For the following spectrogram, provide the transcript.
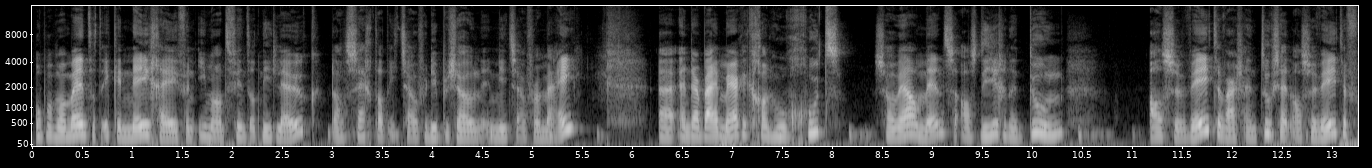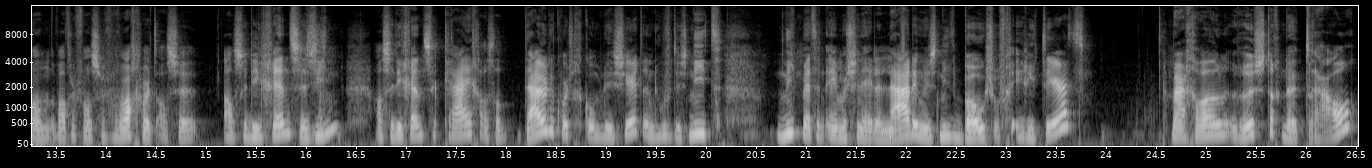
op het moment dat ik een nee geef en iemand vindt dat niet leuk, dan zegt dat iets over die persoon en niets over mij. Uh, en daarbij merk ik gewoon hoe goed zowel mensen als dieren het doen. Als ze weten waar ze aan toe zijn, als ze weten van wat er van ze verwacht wordt, als ze, als ze die grenzen zien, als ze die grenzen krijgen, als dat duidelijk wordt gecommuniceerd. En het hoeft dus niet, niet met een emotionele lading, dus niet boos of geïrriteerd, maar gewoon rustig, neutraal,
